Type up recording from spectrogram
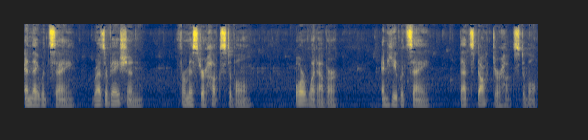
and they would say, reservation for Mr. Huxtable or whatever, and he would say, That's Dr. Huxtable.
